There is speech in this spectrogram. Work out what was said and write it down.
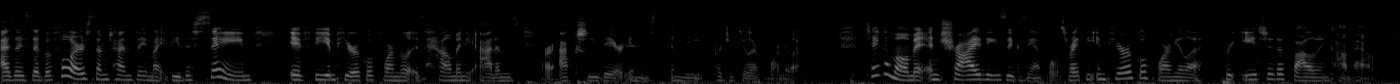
As I said before, sometimes they might be the same if the empirical formula is how many atoms are actually there in, this, in the particular formula. Take a moment and try these examples. Write the empirical formula for each of the following compounds.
